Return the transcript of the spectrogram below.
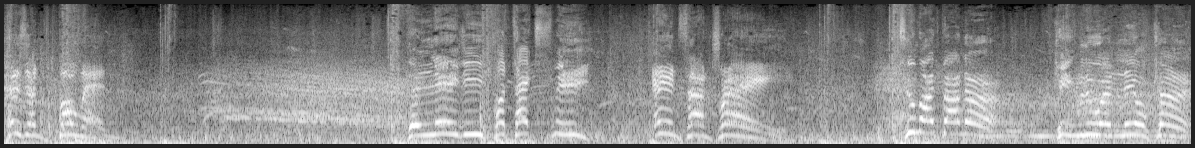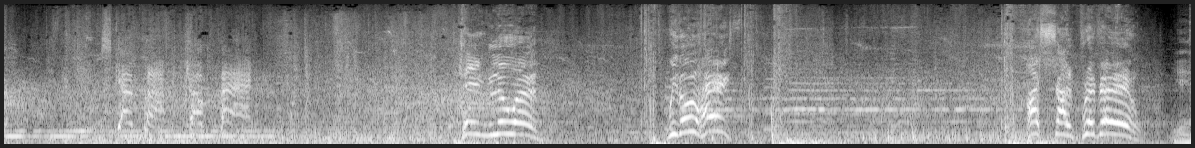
Peasant bowmen! The lady protects me! Infantry! To my banner! King Louen Leoncoeur! Scamper, come back! King Louen! With all haste! I shall prevail! Yeah,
